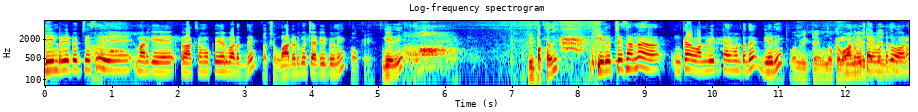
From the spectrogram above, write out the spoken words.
దీని రేట్ వచ్చేసి మనకి లక్ష ముప్పై వేలు పడుతుంది మాట్లాడుకోవచ్చు అటు ఇటుని గేది. ఈ పక్కది? ఇది వచ్చేసి అన్న ఇంకా వన్ వీక్ టైం ఉంటుంది గేది. వన్ వీక్ టైం ఉంది. వన్ వీక్ టైం ఉంటుంది వారం.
